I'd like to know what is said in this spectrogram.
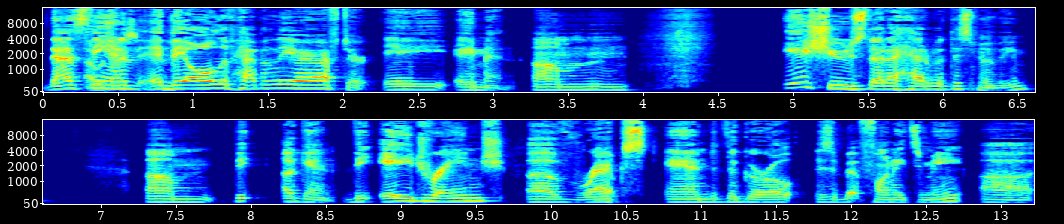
that's the end. Of, they all live happily ever after. A, amen. Um, issues that I had with this movie. Um, the again, the age range of Rex and the girl is a bit funny to me. Uh,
